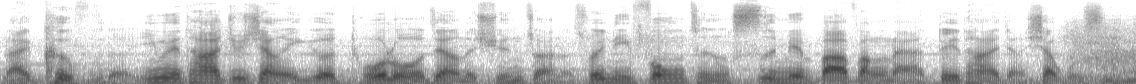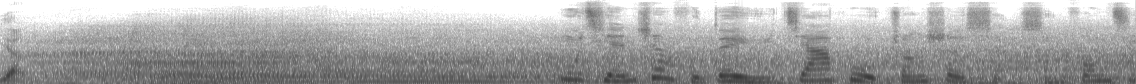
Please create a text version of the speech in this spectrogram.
来克服的，因为它就像一个陀螺这样的旋转了，所以你风从四面八方来，对它来讲效果是一样的。目前政府对于家户装设小型风机，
